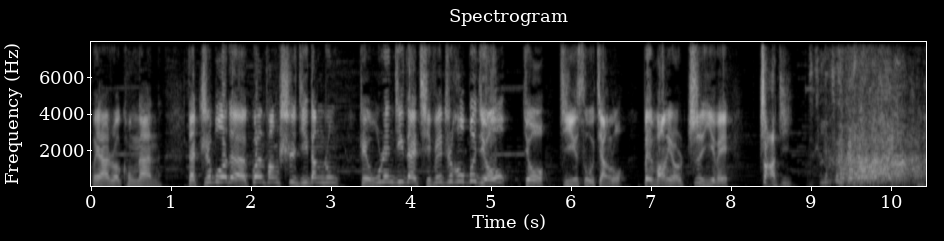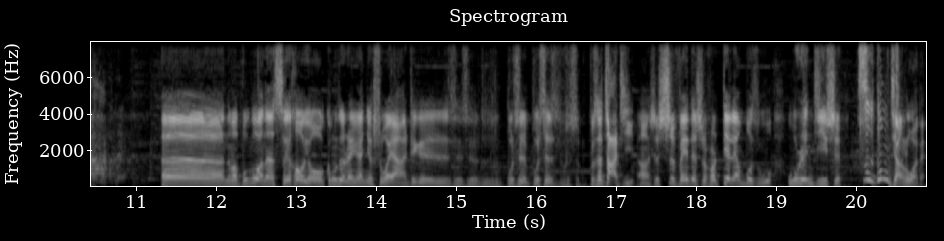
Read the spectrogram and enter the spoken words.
为啥说空难呢？在直播的官方试机当中。这无人机在起飞之后不久就急速降落，被网友质疑为炸机。呃，那么不过呢，随后有工作人员就说呀，这个这这不是不是不是不是炸机啊，是试飞的时候电量不足，无人机是自动降落的。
